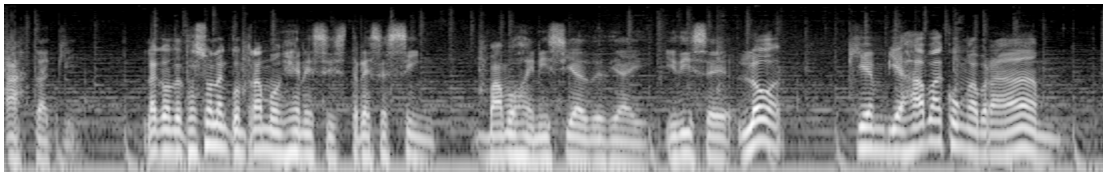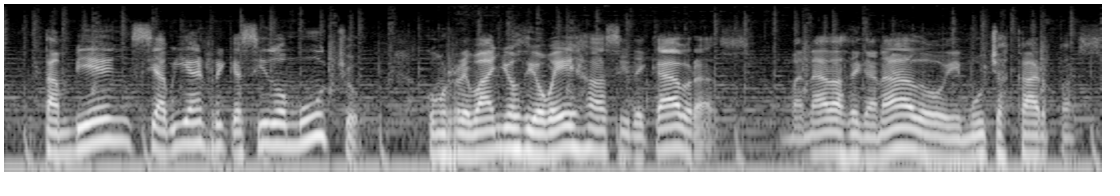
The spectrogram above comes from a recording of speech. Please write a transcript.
hasta aquí? La contestación la encontramos en Génesis 13:5. Vamos a iniciar desde ahí. Y dice, Lot quien viajaba con Abraham, también se había enriquecido mucho con rebaños de ovejas y de cabras, manadas de ganado y muchas carpas.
